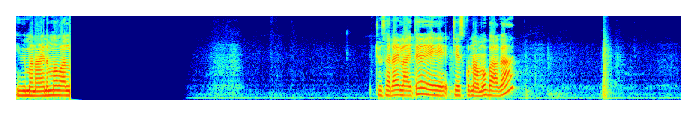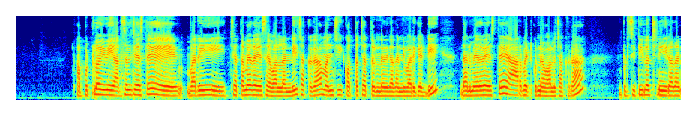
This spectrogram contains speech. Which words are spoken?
ఇవి మా నాయనమ్మ వాళ్ళు చూసారా? ఇలా అయితే చేసుకున్నాము బాగా. అప్పట్లో ఇవి అరిసెలు చేస్తే వరి చెత్త మీద వేసేవాళ్ళండి. చక్కగా మంచి కొత్త చెత్త ఉండేది కదండి వరి గడ్డి. దాని మీద వేస్తే ఆరబెట్టుకునే వాళ్ళు చక్కగా. ఇప్పుడు సిటీలో వచ్చినాయి కదా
